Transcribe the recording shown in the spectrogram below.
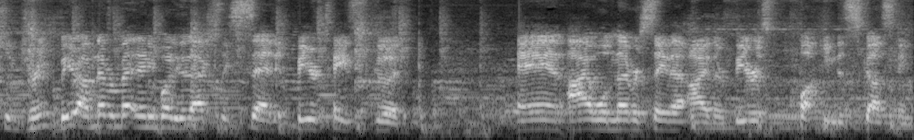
Actually drink beer. I've never met anybody that actually said beer tastes good. And I will never say that either. Beer is fucking disgusting.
